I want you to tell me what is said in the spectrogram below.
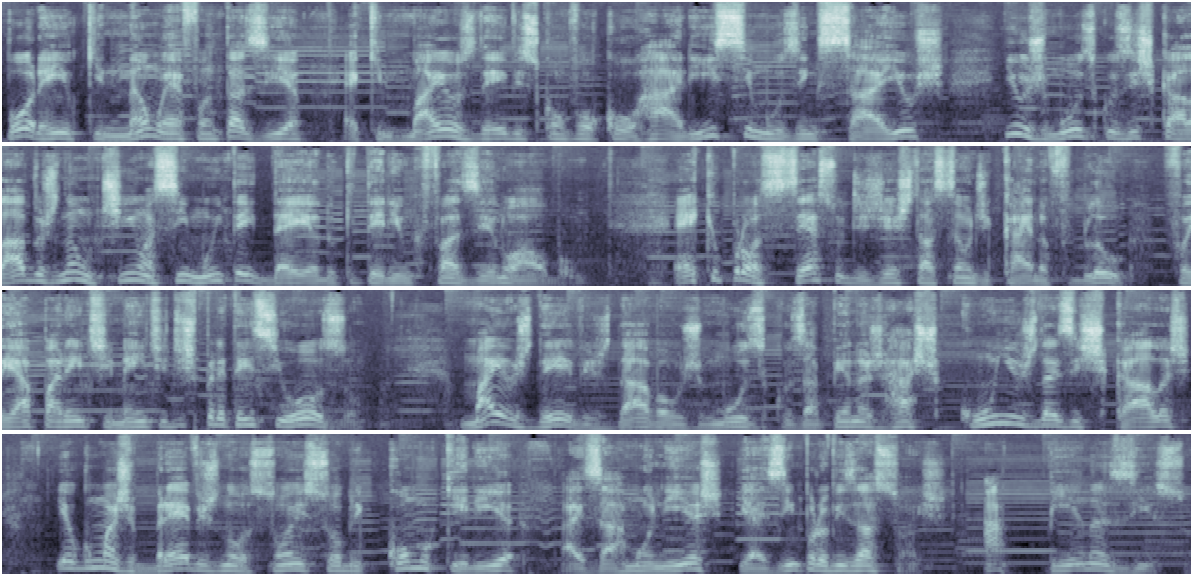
Porém, o que não é fantasia é que Miles Davis convocou raríssimos ensaios e os músicos escalados não tinham assim muita ideia do que teriam que fazer no álbum. É que o processo de gestação de Kind of Blue foi aparentemente despretensioso. Miles Davis dava aos músicos apenas rascunhos das escalas e algumas breves noções sobre como queria as harmonias e as improvisações. Apenas isso.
